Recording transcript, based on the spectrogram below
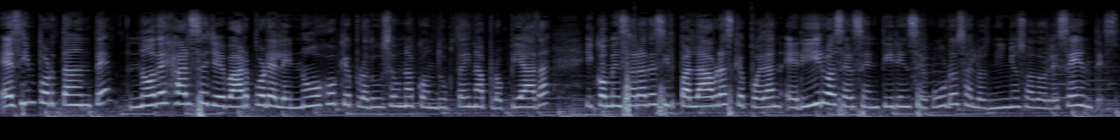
Es importante no dejarse llevar por el enojo que produce una conducta inapropiada y comenzar a decir palabras que puedan herir o hacer sentir inseguros a los niños o adolescentes.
